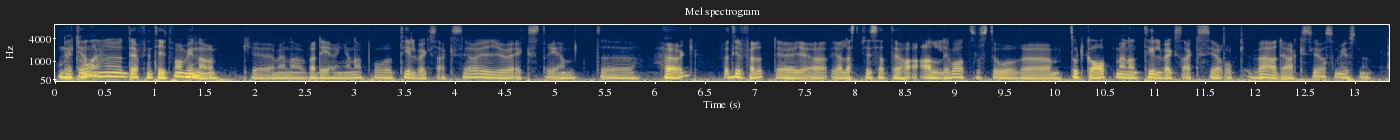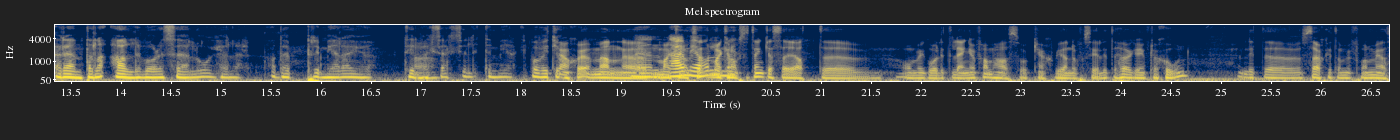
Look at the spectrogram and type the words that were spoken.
om Det ett år. kan eh, definitivt vara en Mm. vinnare. Och, eh, jag menar värderingarna på tillväxtaktier är ju extremt eh, hög för tillfället. Det är, jag, jag läste precis att det har aldrig varit så stor, eh, stort gap mellan tillväxtaktier och värdeaktier som just nu. Räntan har aldrig varit så här låg heller. Och det premierar ju tillväxtaktier lite mer. Vad vet jag? Kanske, men, eh, Men- man, nej, kan, jag också, man kan också tänka sig att eh, om vi går lite längre fram här så kanske vi ändå får se lite högre inflation. Lite, särskilt om vi får en mer,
